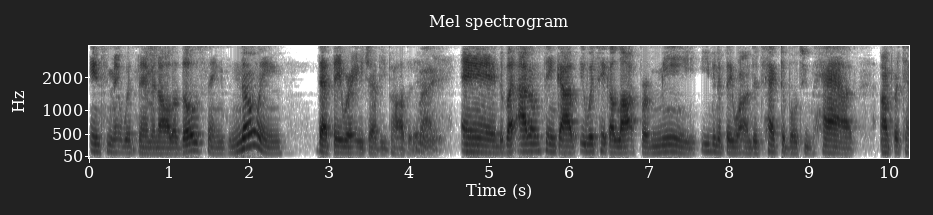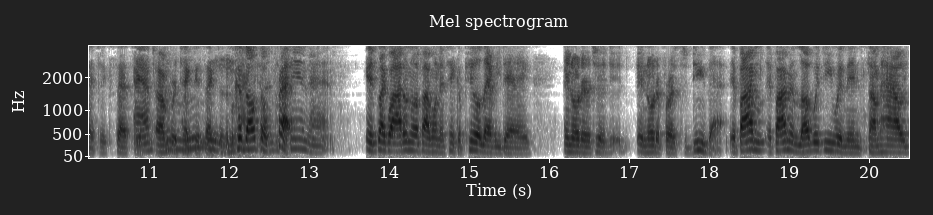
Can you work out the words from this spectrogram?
intimate with them and all of those things, knowing that they were HIV positive. Right. And but I don't think I. It would take a lot for me, even if they were undetectable, to have unprotected sex, with, unprotected sex. Because I also PrEP. understand that. it's like well i don't know if i want to take a pill every day in order to in order for us to do that. If i'm if i'm in love with you and then somehow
